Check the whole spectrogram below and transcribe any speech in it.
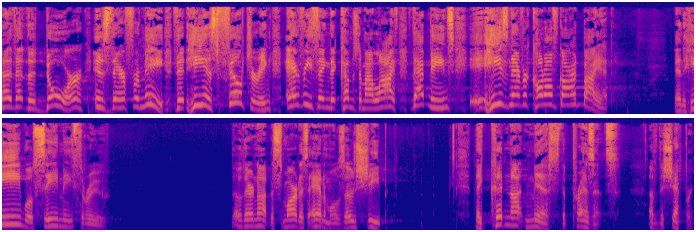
uh, that the door is there for me, that He is filtering everything that comes to my life. That means He's never caught off guard by it. And He will see me through. Though they're not the smartest animals, those sheep, they could not miss the presence of the shepherd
